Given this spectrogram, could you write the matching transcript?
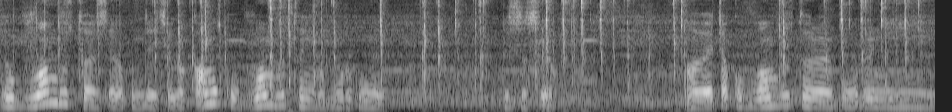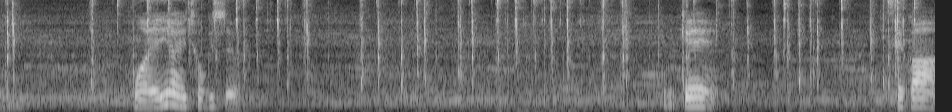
이거 무한 부스터였어요. 근데 제가 까먹고 무한 부스터인 걸 모르고 있었어요. 아 왜 자꾸 무한 부스터를 모르니? 와 AI 저기 있어요. 이게 제가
